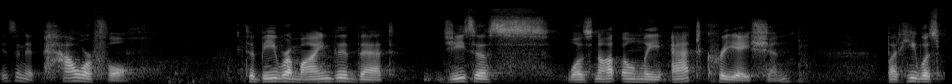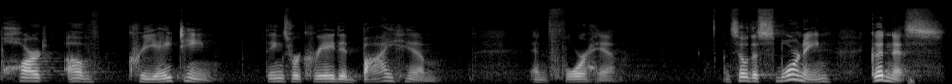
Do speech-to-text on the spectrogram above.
Isn't it powerful to be reminded that Jesus was not only at creation, but he was part of creating? Things were created by him and for him. And so this morning, goodness,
